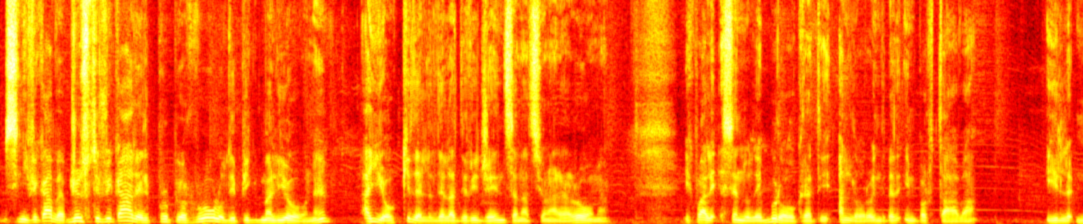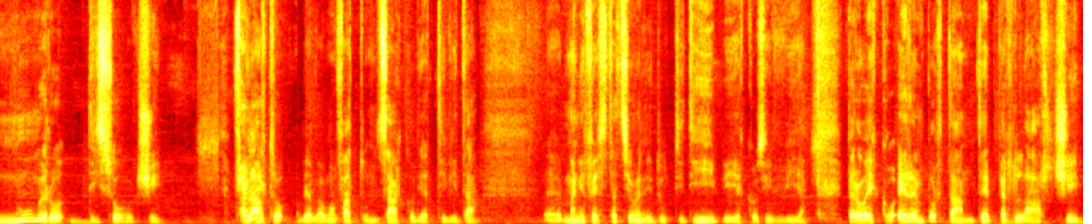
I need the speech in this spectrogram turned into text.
significava giustificare il proprio ruolo di Pigmalione agli occhi del, della dirigenza nazionale a Roma, i quali, essendo dei burocrati, a loro importava il numero di soci. Fra l'altro avevamo fatto un sacco di attività, eh, manifestazioni di tutti i tipi e così via. Però ecco, era importante per l'Arci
